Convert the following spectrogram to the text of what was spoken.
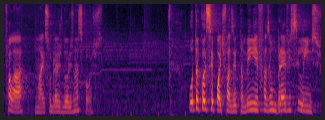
falar mais sobre as dores nas costas. Outra coisa que você pode fazer também é fazer um breve silêncio.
